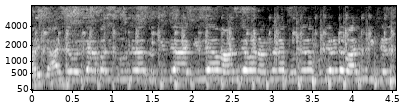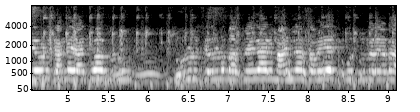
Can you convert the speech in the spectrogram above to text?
మరి గాలి దేవుడు గణపతి తూర్దేవ దుఃఖిందేవ కిందేవ మానదేవ నందన కుందన కుదేరుడు వాల్మీకి శనిదేవుడు గంగ యాకోబుడు సూర్యుడు చంద్రుడు భస్మే గారి మాన్య సమయ కూర్చున్నారు కదా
